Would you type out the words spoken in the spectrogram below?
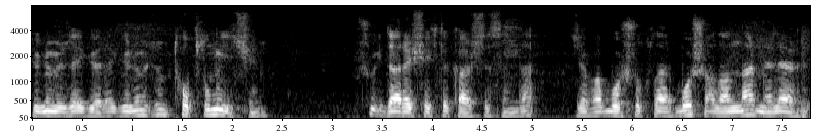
Günümüze göre, günümüzün toplumu için şu idare şekli karşısında acaba boşluklar, boş alanlar nelerdir?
